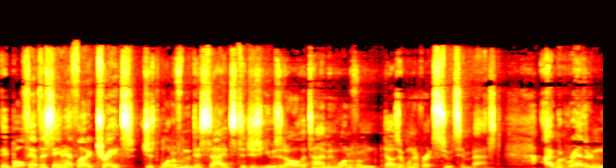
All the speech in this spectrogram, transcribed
They both have the same athletic traits, just one of them decides to just use it all the time and one of them does it whenever it suits him best. I would rather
